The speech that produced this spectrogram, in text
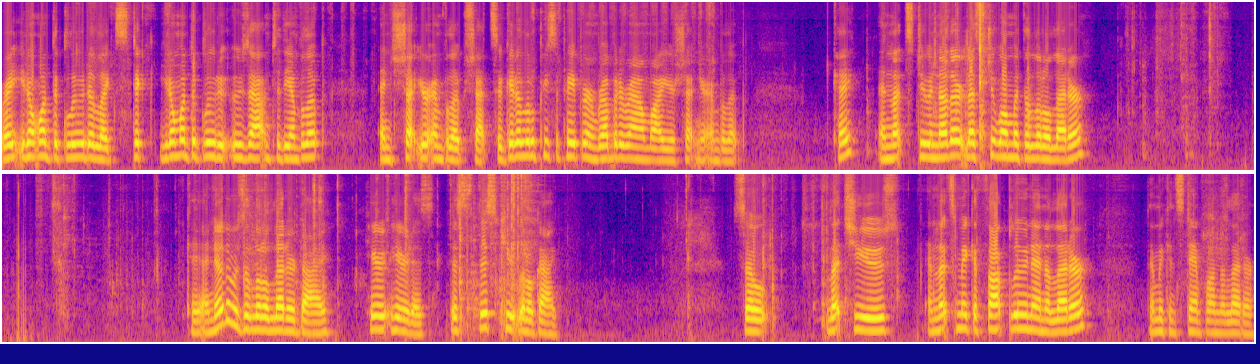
right, you don't want the glue to like stick, you don't want the glue to ooze out into the envelope and shut your envelope shut. So get a little piece of paper and rub it around while you're shutting your envelope. Okay, and let's do another, let's do one with a little letter. Okay, I know there was a little letter die. Here, here it is. This, this cute little guy. So let's use, and let's make a thought balloon and a letter. Then we can stamp on the letter.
